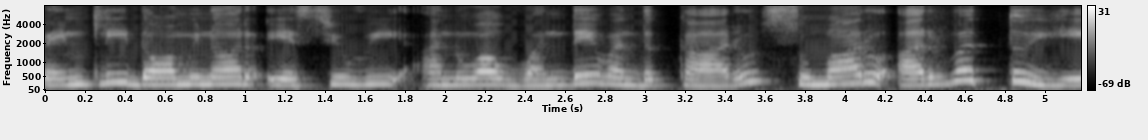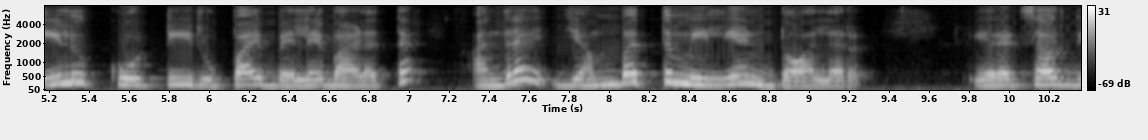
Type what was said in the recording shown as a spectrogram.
Bentley Dominar S U V ಅನ್ನುವ ಒಂದೇ ಒಂದು ಕಾರು ಸುಮಾರು ಅರವತ್ತು ಏಳು ಕೋಟಿ ರೂಪಾಯಿ ಬೆಲೆ ಬಾಳುತ್ತೆ, ಅಂದರೆ ಎಂಬತ್ತು ಮಿಲಿಯನ್ ಡಾಲರ್. ಎರಡು ಸಾವಿರದ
